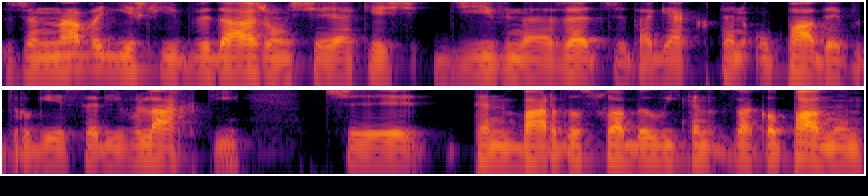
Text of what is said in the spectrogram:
że nawet jeśli wydarzą się jakieś dziwne rzeczy, tak jak ten upadek w drugiej serii w Lachti, czy ten bardzo słaby weekend w Zakopanym,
